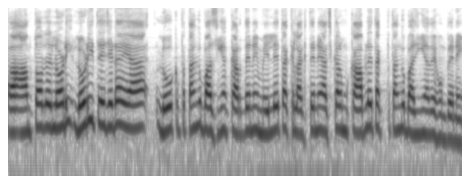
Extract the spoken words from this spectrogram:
ਆਮ ਤੌਰ ਤੇ ਲੋਹੜੀ ਲੋਹੜੀ ਤੇ ਜਿਹੜਾ ਆ, ਲੋਕ ਪਤੰਗਬਾਜ਼ੀਆਂ ਕਰਦੇ ਨੇ। ਮੇਲੇ ਤੱਕ ਲੱਗਦੇ ਨੇ। ਅੱਜ ਕੱਲ ਮੁਕਾਬਲੇ ਤੱਕ ਪਤੰਗਬਾਜ਼ੀਆਂ ਦੇ ਹੁੰਦੇ ਨੇ।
